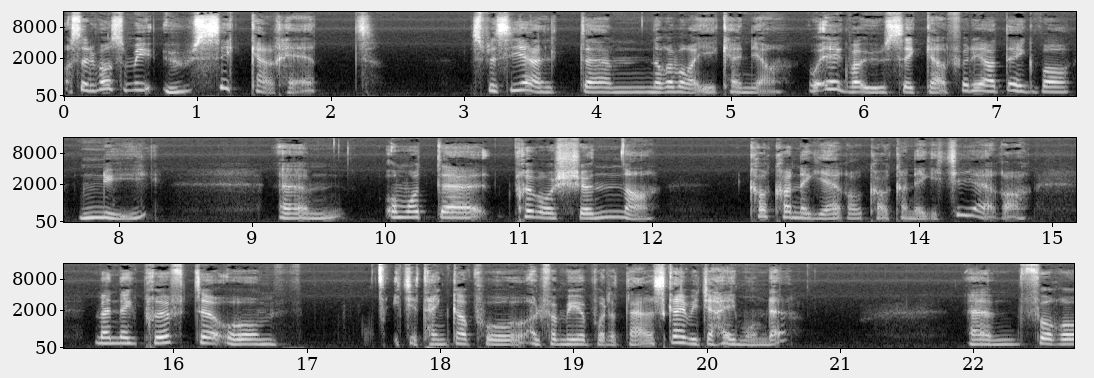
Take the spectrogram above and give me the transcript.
Altså, det var så mye usikkerhet. Spesielt um, når jeg var i Kenya. Og jeg var usikker fordi at jeg var ny. Um, og måtte prøve å skjønne hva kan jeg gjøre, og hva kan jeg ikke gjøre. Men jeg prøvde å ikke tenke altfor mye på dette. Jeg skrev ikke hjem om det. Um, for å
